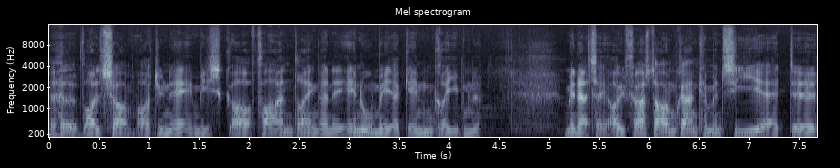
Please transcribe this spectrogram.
øh, voldsom og dynamisk, og forandringerne endnu mere gennemgribende. Men altså, og i første omgang kan man sige, at øh,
